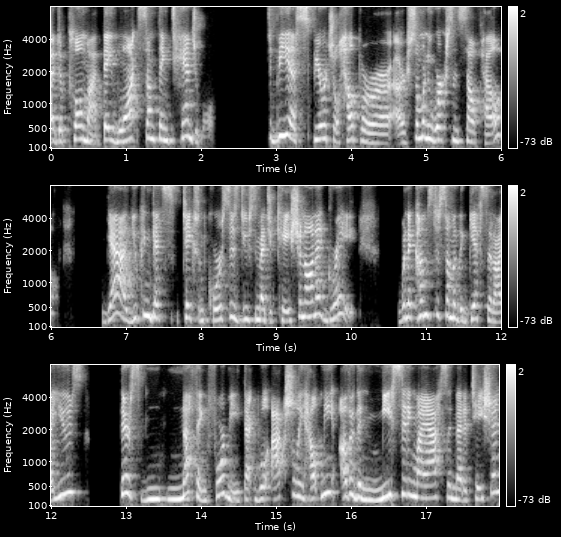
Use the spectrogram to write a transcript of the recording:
a diploma. They want something tangible to be a spiritual helper or, or someone who works in self-help yeah you can get take some courses do some education on it great. When it comes to some of the gifts that i use there's nothing for me that will actually help me other than me sitting my ass in meditation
